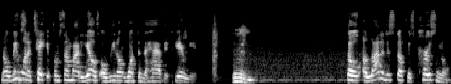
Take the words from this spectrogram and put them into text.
No, we want to take it from somebody else, or we don't want them to have it. Period. Mm. So a lot of this stuff is personal.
